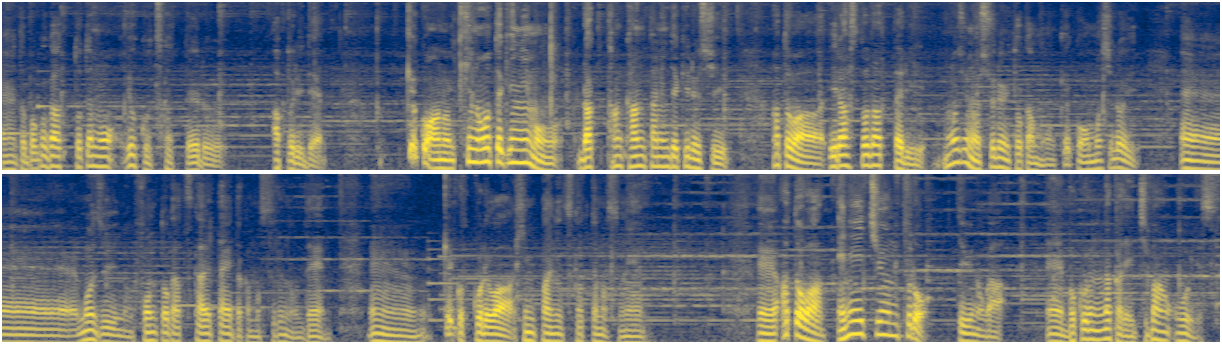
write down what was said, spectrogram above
えーと、僕がとてもよく使っているアプリで結構あの機能的にも楽簡単にできるしあとはイラストだったり文字の種類とかも結構面白い、えー、文字のフォントが使えたりとかもするので、えー、結構これは頻繁に使ってますね。えー、あとは AnyTune Pro っていうのが、えー、僕の中で一番多いです。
